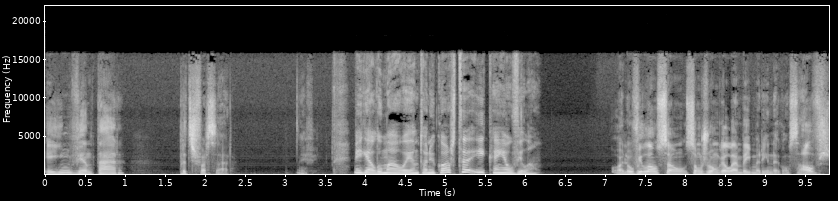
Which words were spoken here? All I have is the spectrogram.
é inventar para disfarçar. Enfim. Miguel, o mau é António Costa e quem é o vilão? Olha, o vilão são, são João Galamba e Marina Gonçalves.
